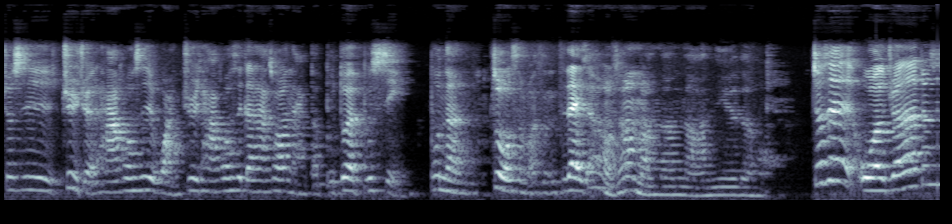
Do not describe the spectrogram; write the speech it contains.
就是拒绝他，或是婉拒他，或是跟他说哪个不对不行，不能做什么什么之类的。好像蛮难拿捏的哦。就是我觉得，就是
